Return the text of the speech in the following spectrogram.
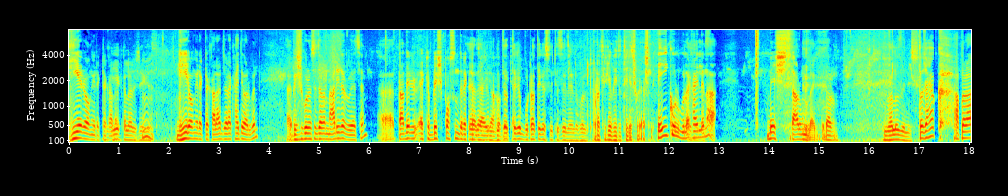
ঘিয়ের রঙের একটা কালার কালার এসে গেছে। ঘি রঙের একটা কালার যারা খাইতে পারবেন বিশেষ করে হচ্ছে যারা নারীরা রয়েছেন তাদের একটা বেশ পছন্দের একটা জায়গা হবে ভিতর থেকে বোটা থেকে ছুটে চলে এলো ফলটা ওটা থেকে ভিতর থেকে ছুটে আসলে। এই কুলগুলা খাইলে না বেশ দারুণ লাগবে দারুণ। ভালো জিনিস। তো যাই হোক আপনারা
